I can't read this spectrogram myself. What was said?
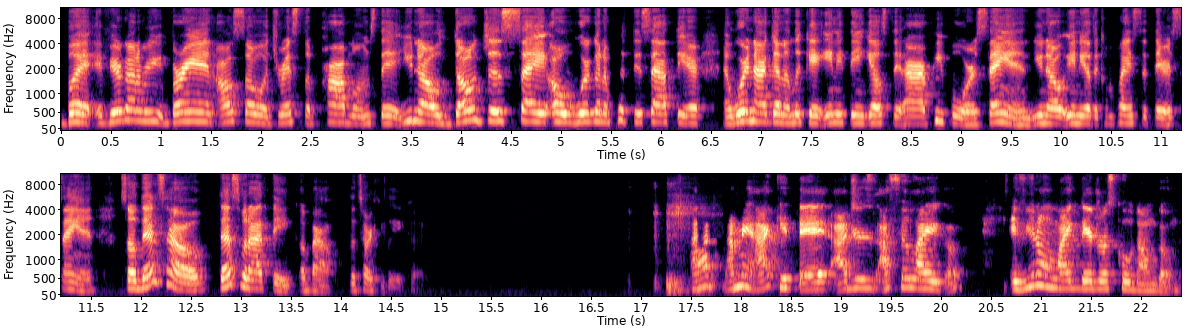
but if you're going to rebrand, also address the problems that, you know, don't just say, oh, we're going to put this out there and we're not going to look at anything else that our people are saying, you know, any other complaints that they're saying. So that's how, that's what I think about the Turkey Leg Hut. I, I mean, I get that. I just, I feel like if you don't like their dress code, don't go.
